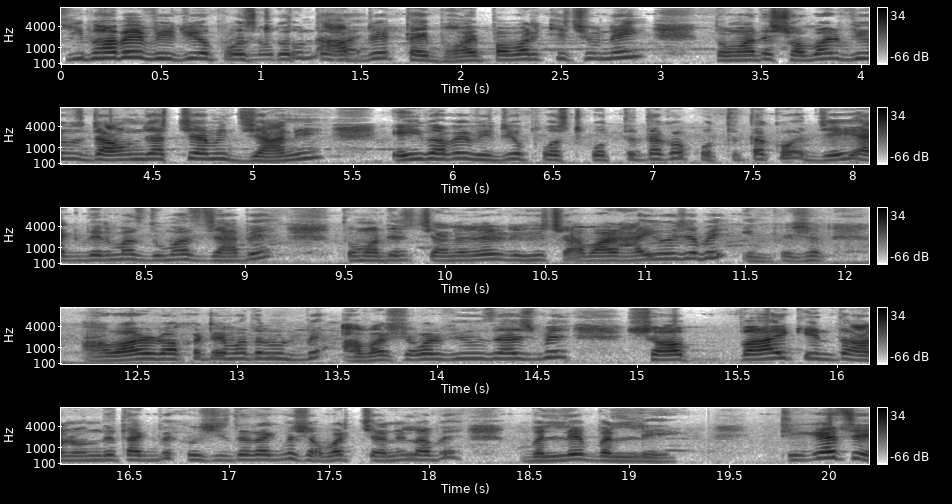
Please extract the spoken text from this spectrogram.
কীভাবে ভিডিও পোস্ট করতে আপডেট তাই ভয় পাওয়ার কিছু নেই। তোমাদের সবার ভিউজ ডাউন যাচ্ছে আমি জানি। এইভাবে ভিডিও পোস্ট করতে থাকো করতে থাকো। যেই এক দেড় মাস দু মাস যাবে তোমাদের চ্যানেলের রিচ আবার হাই হয়ে যাবে ইমপ্রেশন আবার রকেটের মতন উঠবে আবার সবার ভিউজ আসবে। সবাই কিন্তু আনন্দে থাকবে খুশিতে থাকবে সবার চ্যানেল হবে। বললে বললে। ঠিক আছে?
